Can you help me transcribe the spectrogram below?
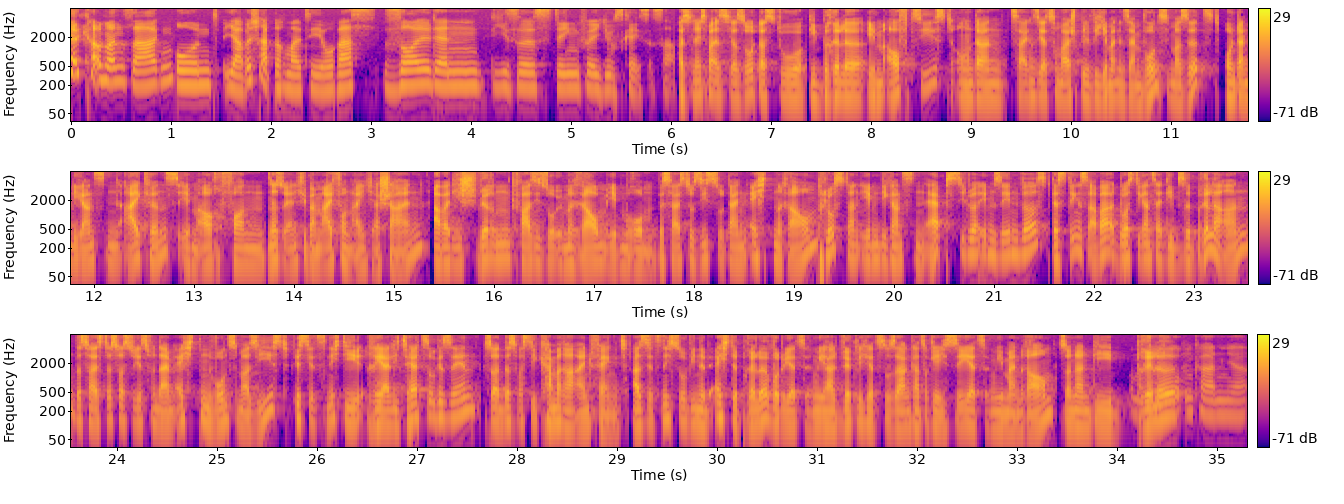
kann man sagen. Und ja, beschreib doch mal, Theo, was soll denn dieses Ding für Use Cases haben? Also zunächst mal ist es ja so, dass du die Brille eben aufziehst und dann zeigen sie ja zum Beispiel, wie jemand in seinem Wohnzimmer sitzt und dann die ganzen Icons eben auch von, ne, so ähnlich wie beim iPhone eigentlich erscheinen, aber die schwirren quasi so im Raum eben rum. Das heißt, du siehst so deinen echten Raum plus dann eben die ganzen Apps, die du eben sehen wirst. Das Ding ist aber, du hast die ganze Zeit diese Brille an. Das heißt, das, was du jetzt von deinem echten Wohnzimmer siehst, ist jetzt nicht die Realität so gesehen, sondern das, was die Kamera einfängt. Also jetzt nicht so wie eine echte Brille, wo du jetzt irgendwie halt wirklich jetzt so sagen kannst, okay, ich sehe jetzt irgendwie meinen Raum, sondern die Brille gucken kann, ja.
